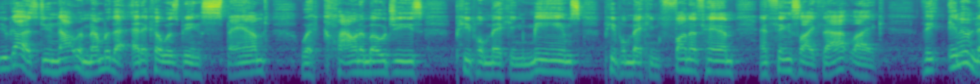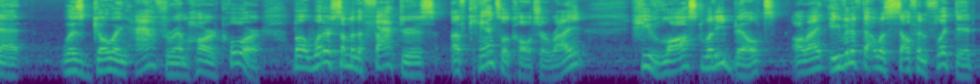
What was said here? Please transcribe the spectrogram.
you guys, do you not remember that Etika was being spammed with clown emojis, people making memes, people making fun of him, and things like that? Like, the internet was going after him hardcore. But what are some of the factors of cancel culture, right? He lost what he built, all right? Even if that was self-inflicted,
